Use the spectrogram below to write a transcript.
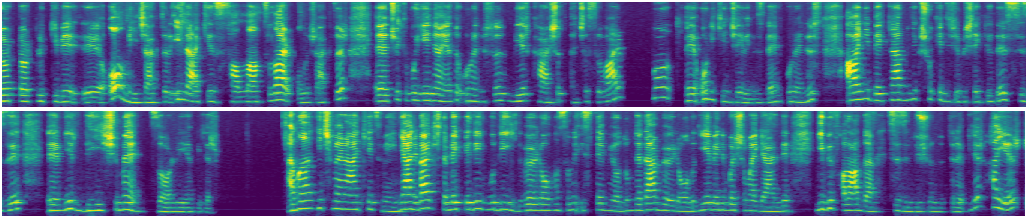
dört dörtlük gibi, eee, olmayacaktır. İllaki sallantılar olacaktır. Eee, çünkü bu yeni aya da Uranüs'ün bir karşıt açısı var. Bu, eee, 12'nci evinizde Uranüs, ani beklenmedik şok edici bir şekilde sizi, eee, bir değişime zorlayabilir. Ama hiç merak etmeyin. Yani belki, işte, beklediğim bu değildi, böyle olmasını istemiyordum, neden böyle oldu, niye benim başıma geldi gibi falan da sizi düşündürtebilir. Hayır,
